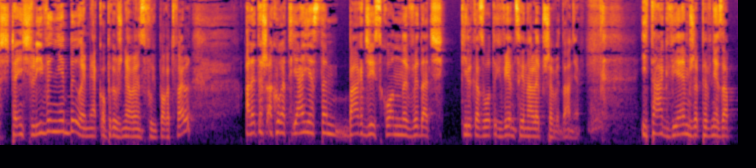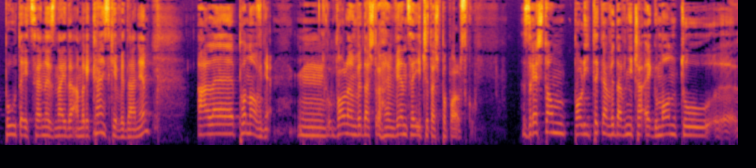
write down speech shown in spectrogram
szczęśliwy nie byłem, jak opróżniałem swój portfel, ale też akurat ja jestem bardziej skłonny wydać kilka złotych więcej na lepsze wydanie. I tak wiem, że pewnie za pół tej ceny znajdę amerykańskie wydanie, ale ponownie, mm, wolę wydać trochę więcej i czytać po polsku. Zresztą polityka wydawnicza Egmontu e,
